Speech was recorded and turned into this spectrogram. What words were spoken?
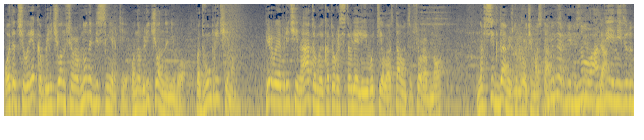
Этот человек обречен все равно на бессмертие. Он обречен на него по двум причинам. Первая причина – атомы, которые составляли его тело, останутся все равно. Навсегда, между прочим, Ну, останутся. энергия. Ну, Андрей Да. имеет в виду...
